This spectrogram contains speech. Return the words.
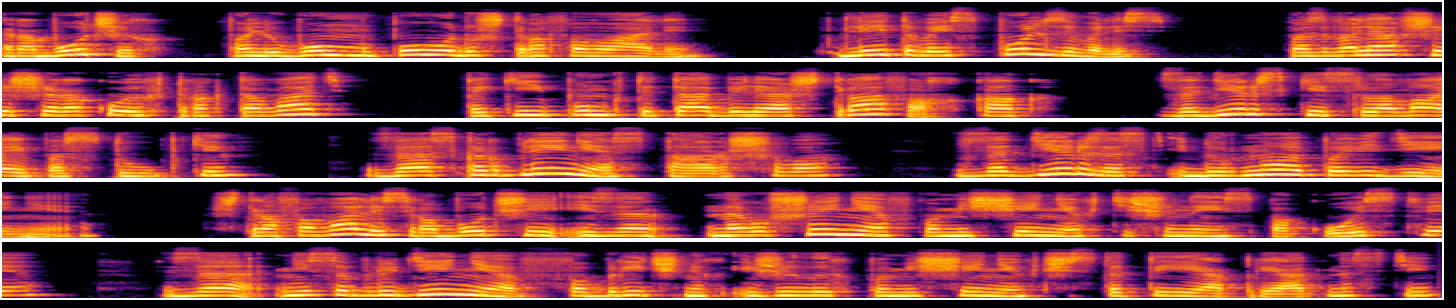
Рабочих по любому поводу штрафовали. Для этого использовались, позволявшие широко их трактовать, такие пункты табеля о штрафах, как за дерзкие слова и поступки, за оскорбление старшего, за дерзость и дурное поведение. Штрафовались рабочие из-за нарушения в помещениях тишины и спокойствия, за несоблюдение в фабричных и жилых помещениях чистоты и опрятности,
